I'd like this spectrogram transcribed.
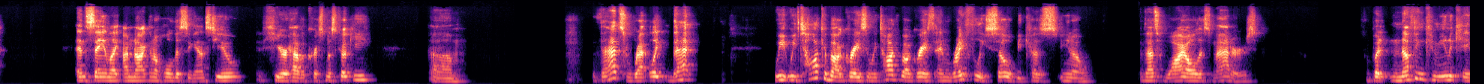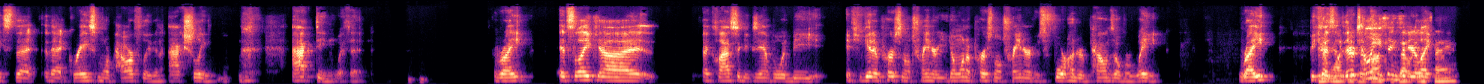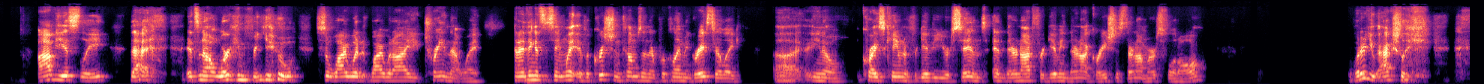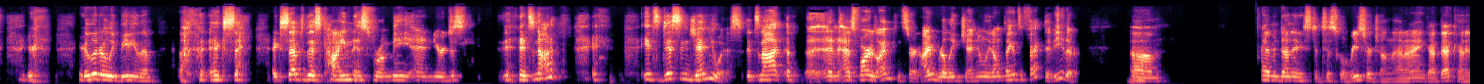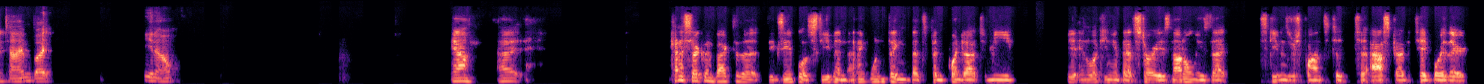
and saying like i'm not going to hold this against you. Here have a christmas cookie. Um that's ra- like that we we talk about grace and we talk about grace and rightfully so because you know that's why all this matters. But nothing communicates that that grace more powerfully than actually acting with it. Right? It's like uh, a classic example would be if you get a personal trainer, you don't want a personal trainer who's 400 pounds overweight, right? Because they're telling you things and you're like, saying? obviously that it's not working for you. So why would why would I train that way? And I think it's the same way. If a Christian comes and they're proclaiming grace, they're like, uh, you know, Christ came to forgive you your sins, and they're not forgiving, they're not gracious, they're not merciful at all. What are you actually? you're you're literally beating them accept accept this kindness from me and you're just it's not it's disingenuous. It's not and as far as i'm concerned i really genuinely don't think it's effective either. Mm-hmm. um i haven't done any statistical research on that. I ain't got that kind of time but you know. Yeah uh kind of circling back to the, the example of Stephen, I think one thing that's been pointed out to me in looking at that story is not only is that Stephen's response to to ask God to take away their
